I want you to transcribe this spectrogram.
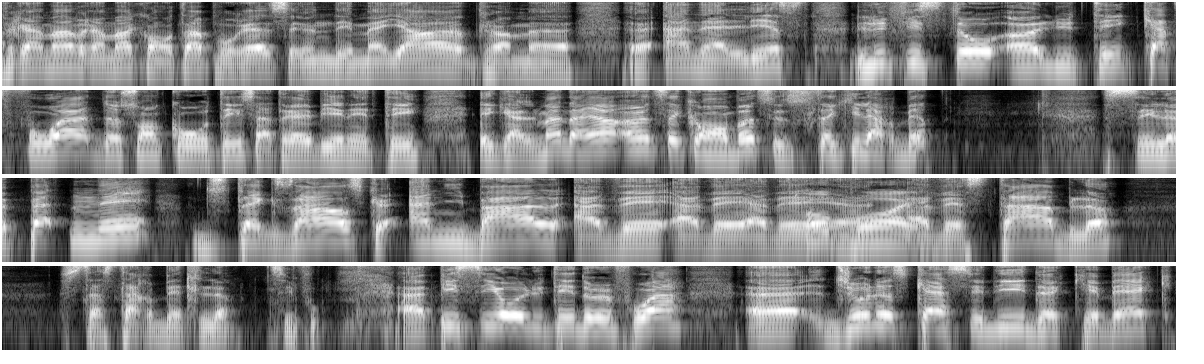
Vraiment, vraiment content pour elle. C'est une des meilleures comme euh, analyste. Lufisto a lutté quatre fois de son côté. Ça a très bien été également. D'ailleurs, un de ses combats, tu sais qui l'arbitre? C'est le patinet du Texas que Hannibal avait avait avait Oh euh, avait stable là. C'était cet arbitre-là. C'est fou. Euh, PCO a lutté deux fois. Euh, Judas Cassidy de Québec,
